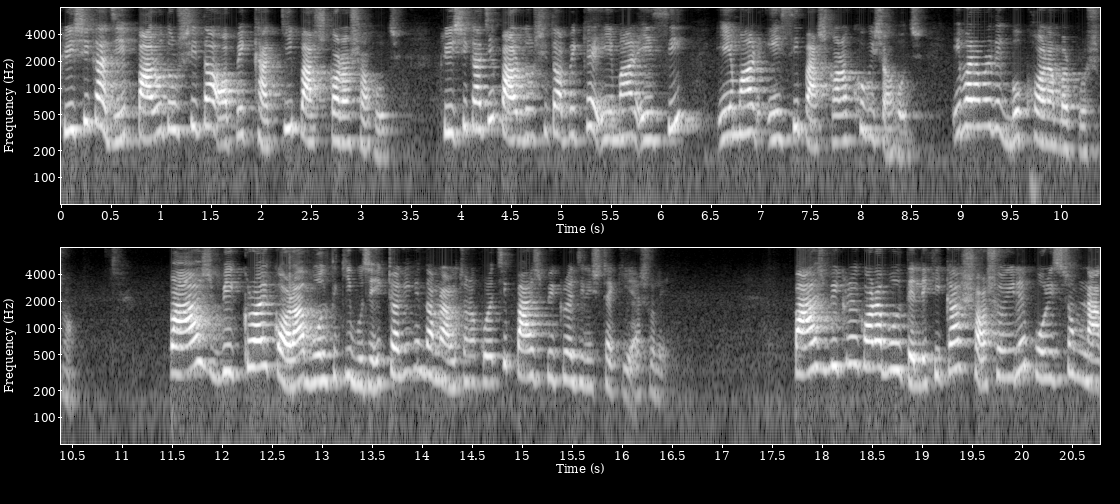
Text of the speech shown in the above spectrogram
কৃষিকাজে পারদর্শিতা অপেক্ষা কি পাশ করা সহজ? কৃষিকাজে পারদর্শিতা অপেক্ষা এমআর এসি এমআর এসি পাশ করা খুবই সহজ। এবার আমরা দেখব খ নাম্বার প্রশ্ন। পাশ বিক্রয় করা বলতে কি বুঝে? একটু আগে কিন্তু আমরা আলোচনা করেছি পাশ বিক্রয় জিনিসটা কি আসলে? পাশ বিক্রয় করা বলতে লেখিকা সশরীরে পরিশ্রম না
